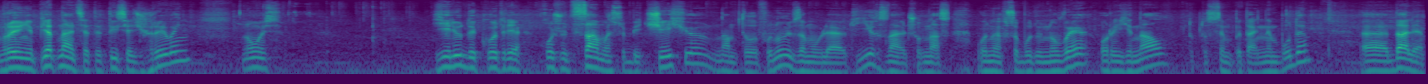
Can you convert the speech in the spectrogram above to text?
в районі 15 тисяч гривень. Ось. Є люди, котрі хочуть саме собі Чехію, нам телефонують, замовляють їх, знають, що в нас воно все буде нове, оригінал, тобто з цим питань не буде. Е, далі.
